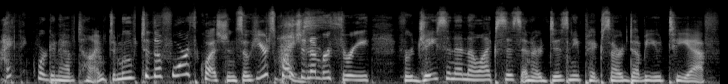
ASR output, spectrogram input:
I think we're going to have time to move to the fourth question. So here's question Nice. number three for Jason and Alexis and our Disney Pixar WTF.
